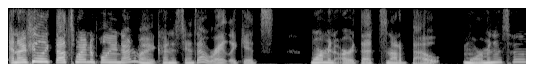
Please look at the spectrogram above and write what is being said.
And I feel like that's why Napoleon Dynamite kind of stands out, right? Like it's Mormon art that's not about Mormonism.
